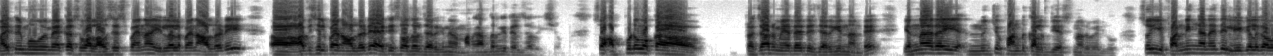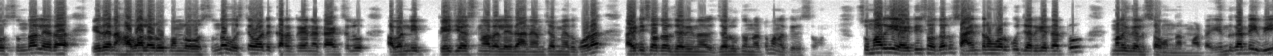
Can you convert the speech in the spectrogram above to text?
మైత్రి మూవీ మేకర్స్ వాళ్ళ హౌసెస్ పైన ఇళ్ళ పైన ఆల్రెడీ ఆఫీసుల పైన ఆల్రెడీ ఐటీ సోదాలు జరిగినాయి మనకు అందరికీ తెలిసే విషయం. సో అప్పుడు ఒక ప్రచారం ఏదైతే జరిగిందంటే ఎన్ఆర్ఐ నుంచి ఫండ్ కలెక్ట్ చేస్తున్నారు వీళ్ళు. సో ఈ ఫండింగ్ అనేది లీగల్గా వస్తుందా లేదా ఏదైనా హవాలా రూపంలో వస్తుందా? వస్తే వాటికి కరెక్ట్ అయిన ట్యాక్సులు అవన్నీ పే చేస్తున్నారా లేదా అనే అంశం మీద కూడా ఐటీ సోదాలు జరిగిన జరుగుతున్నట్టు మనకు తెలుస్తూ ఉంది. సుమారుగా ఈ ఐటీ సోదాలు సాయంత్రం వరకు జరిగేటట్టు మనకు తెలుస్తూ ఉందన్నమాట. ఎందుకంటే ఇవి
